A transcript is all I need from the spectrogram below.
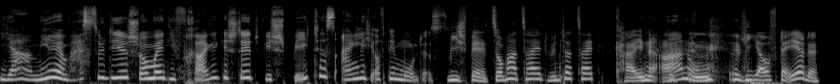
Ja, Miriam, hast du dir schon mal die Frage gestellt, wie spät es eigentlich auf dem Mond ist? Wie spät? Sommerzeit, Winterzeit? Keine Ahnung. wie auf der Erde.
